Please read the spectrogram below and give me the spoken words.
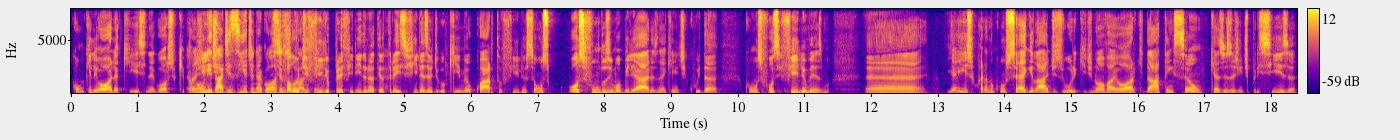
como que ele olha aqui esse negócio que para é uma gente... unidadezinha de negócio. Você falou de filho que... preferido, né? Eu tenho três filhas, eu digo que meu quarto filho são os, os fundos imobiliários, né? Que a gente cuida como se fosse filho mesmo. É... E é isso, o cara não consegue lá de Zurich, de Nova York, dar a atenção que às vezes a gente precisa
